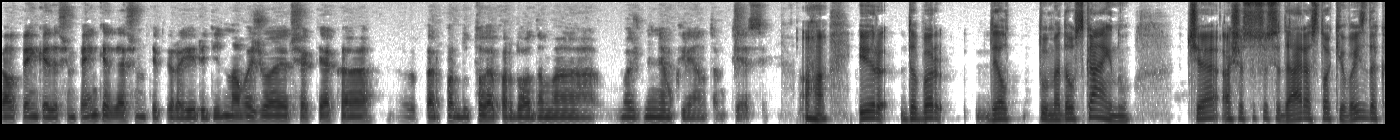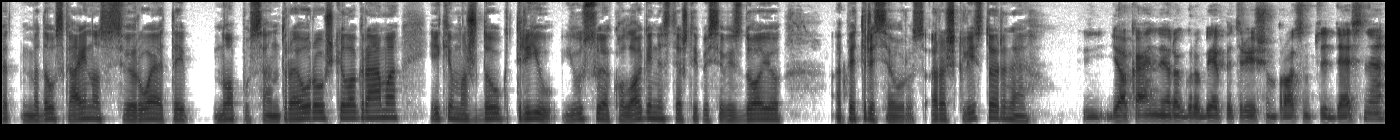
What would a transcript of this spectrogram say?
gal 50-50, taip yra ir įdidina važiuoja ir šiek tiek e, per parduotuvę parduodama mažminiam klientam tiesiai. Aha. Ir dabar dėl tų medaus kainų. Čia aš esu susidaręs tokį vaizdą, kad medaus kainos sviruoja taip nuo pusantro euro už kilogramą iki maždaug trijų. Jūsų ekologinis, tai aš taip įsivaizduoju, apie 3 eurus. Ar aš klystu ar ne? Jo kaina yra grubiai apie 300 procentų didesnė,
